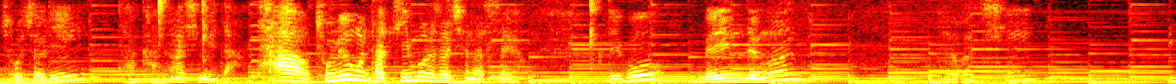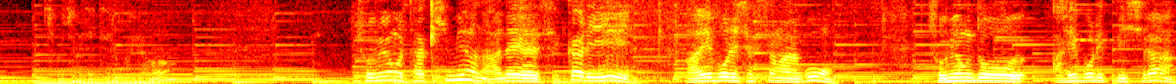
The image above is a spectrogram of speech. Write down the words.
조절이 다 가능하십니다. 다 조명은 다 디머로 설치해 놨어요. 그리고 메인 등은 이와 같이 조절이 되고요. 조명을 다 켜면 안에 색깔이 아이보리 색상하고 조명도 아이보리 빛이라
